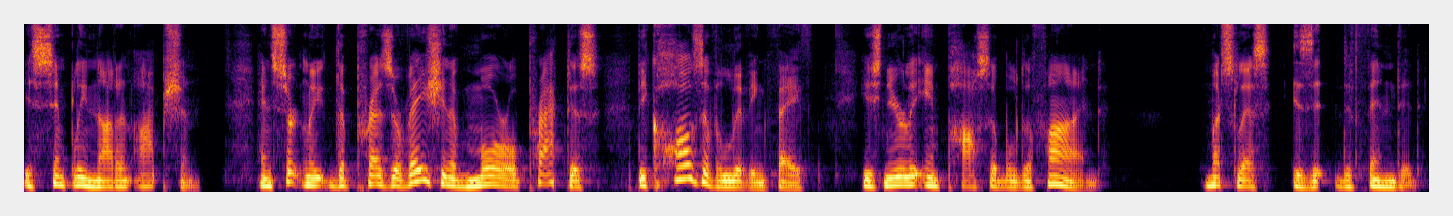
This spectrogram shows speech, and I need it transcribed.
is simply not an option. And certainly the preservation of moral practice because of a living faith is nearly impossible to find, much less is it defended.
